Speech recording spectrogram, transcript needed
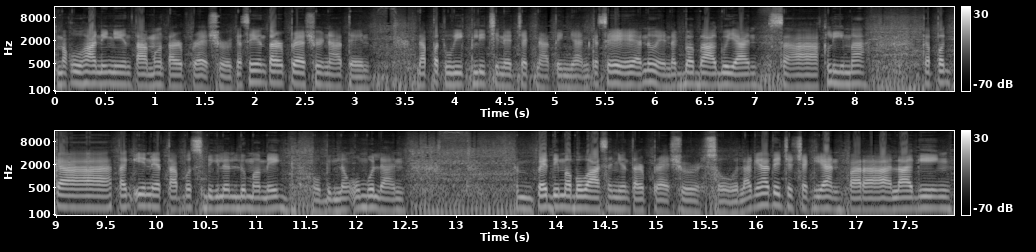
makuha ninyo yung tamang tire pressure. Kasi yung tire pressure natin, dapat weekly chinecheck natin yan. Kasi ano eh, nagbabago yan sa klima kapag ka tag-init tapos biglang lumamig o biglang umulan pwedeng mabawasan yung tire pressure. So lagi natin check yan para laging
